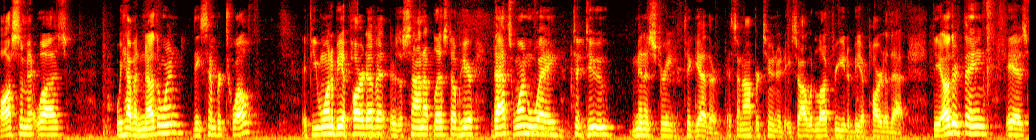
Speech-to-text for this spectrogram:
awesome it was. We have another one December 12th. If you want to be a part of it, there's a sign up list over here. That's one way to do ministry together. It's an opportunity. So I would love for you to be a part of that. The other thing is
